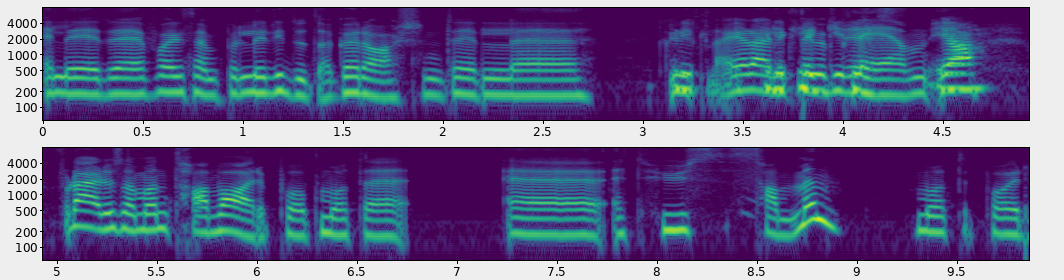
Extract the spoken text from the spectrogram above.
eller f.eks. for eksempel rydde ut av garasjen til uh, utleier. Eller klippe plenen. ja. Ja. For da er det jo sånn at man tar vare på på måte uh, et hus sammen. På måte for,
